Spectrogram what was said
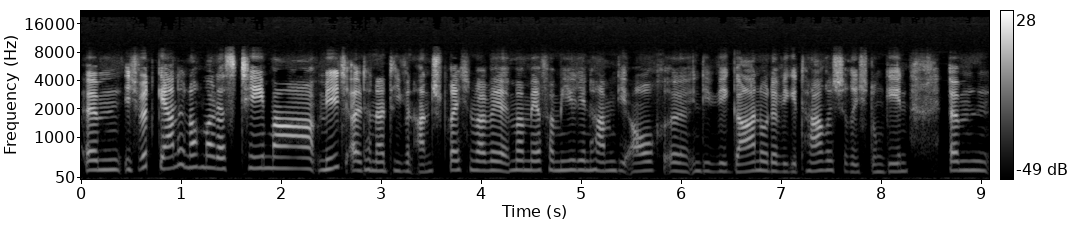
ähm, ich würde gerne nochmal das Thema Milchalternativen ansprechen, weil wir ja immer mehr Familien haben, die auch äh, in die vegane oder vegetarische Richtung gehen. Ähm,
